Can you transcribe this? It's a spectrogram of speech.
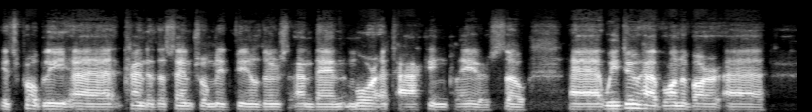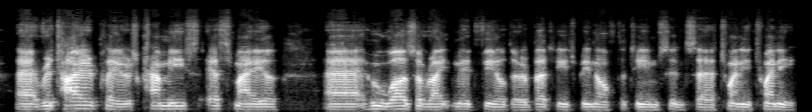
it's probably uh, kind of the central midfielders and then more attacking players. So uh, we do have one of our uh, uh, retired players, Khamis Ismail, who was a right midfielder, but he's been off the team since 2020.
